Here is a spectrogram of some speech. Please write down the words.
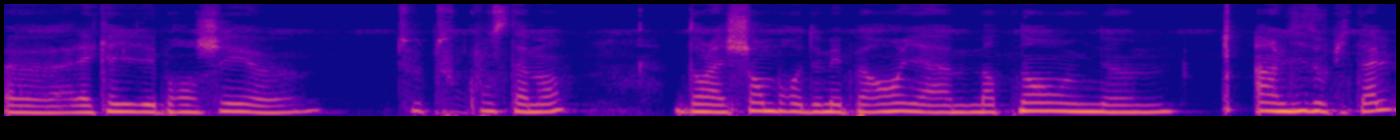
à laquelle il est branché tout, constamment. Dans la chambre de mes parents, il y a maintenant un lit d'hôpital.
